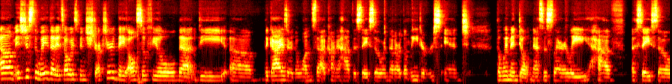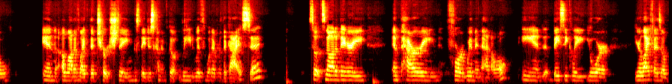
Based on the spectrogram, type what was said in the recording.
Um, it's just the way that it's always been structured. They also feel that the um, the guys are the ones that kind of have the say so and that are the leaders, and the women don't necessarily have a say so in a lot of like the church things. They just kind of go lead with whatever the guys say. So it's not a very empowering for women at all. And basically, your your life as a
